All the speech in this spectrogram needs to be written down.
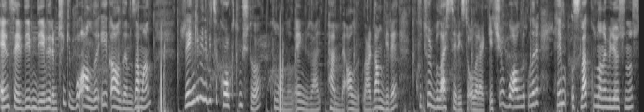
en sevdiğim diyebilirim. Çünkü bu allığı ilk aldığım zaman Rengi beni bir tık korkutmuştu. Kullandığım en güzel pembe allıklardan biri. Couture Blush serisi olarak geçiyor. Bu allıkları hem ıslak kullanabiliyorsunuz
